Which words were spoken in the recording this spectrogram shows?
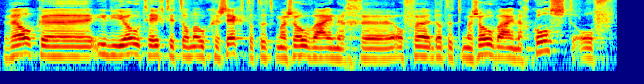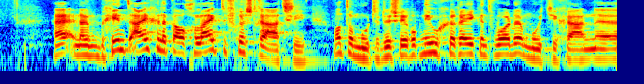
welke idioot heeft dit dan ook gezegd dat het maar zo weinig, eh, of, eh, dat het maar zo weinig kost? Of, hè, en dan begint eigenlijk al gelijk de frustratie. Want dan moet er dus weer opnieuw gerekend worden. Moet je gaan, eh,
